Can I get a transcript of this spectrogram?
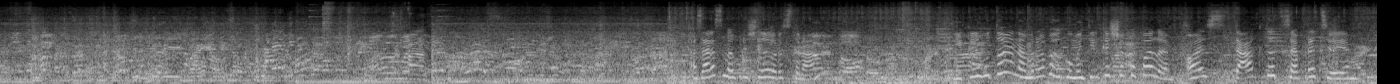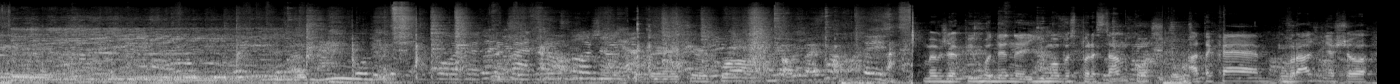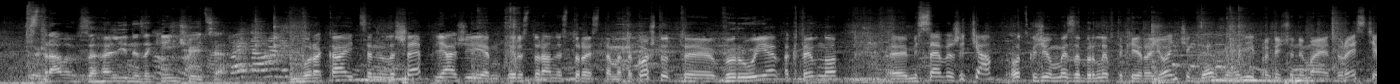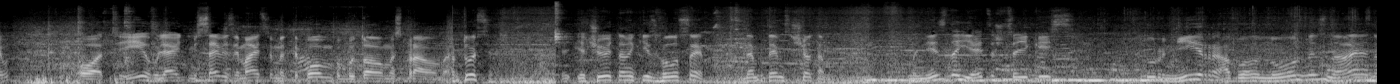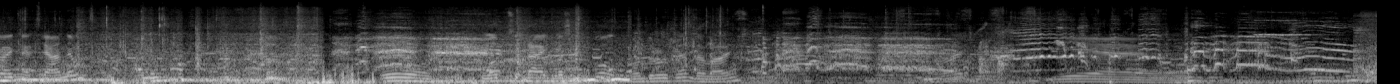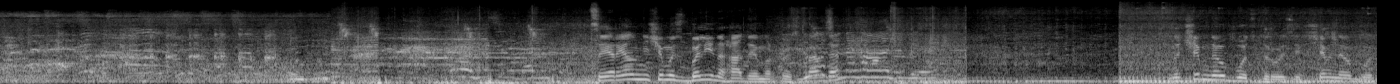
А зараз ми прийшли у ресторан, який готує нам рибу, яку ми тільки що купили. Ось так тут все працює. Ми вже півгодини їмо без перестанку, а таке враження, що страви взагалі не закінчуються. Боракай це не лише пляжі і ресторани з туристами. Також тут е, вирує активно е, місцеве життя. От, скажімо, ми забрели в такий райончик, де взагалі практично немає туристів. От і гуляють місцеві, займаються типовими побутовими справами. Артуся, я, я чую там якісь голоси. Йдемо подивимося, що там. Мені здається, що це якийсь турнір або ну не знаю. Давайте глянемо. О, хлопці грають баскетбол. О, друже, давай. Цей район мені чимось Балі нагадує, Мартусь, правда? Дуже нагадує. Ну чим не обут, друзі, чим не обут.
